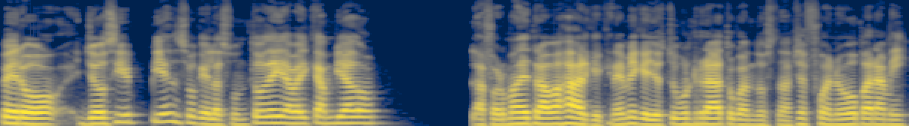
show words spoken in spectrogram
Pero yo sí pienso que el asunto de haber cambiado la forma de trabajar, que créeme que yo estuve un rato cuando Snapchat fue nuevo para mí,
